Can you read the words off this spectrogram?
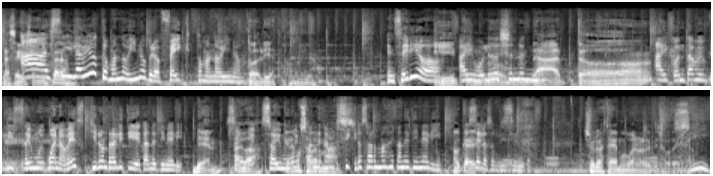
¿La seguís en Ah, Instagram? sí, la veo tomando vino, pero fake tomando vino. Todo el día tomando vino. ¿En serio? Y Ay, tengo boludo, yo no... un dato. Ay, contame, please. Soy muy... Bueno, ¿ves? Quiero un reality de Cande Tinelli. Bien, Soy, ahí muy, va. soy muy Queremos fan saber de Cande... más. Sí, quiero saber más de Cande Tinelli. Ok. No sé lo suficiente. Yo creo que estaría muy bueno el reality show de ella. Sí,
